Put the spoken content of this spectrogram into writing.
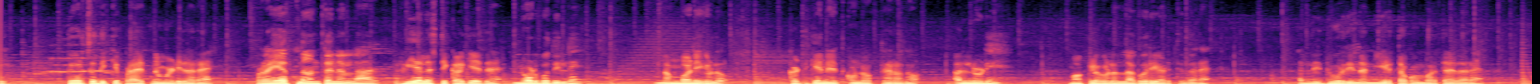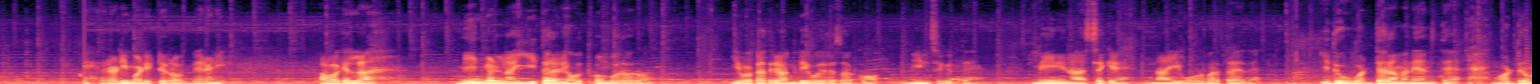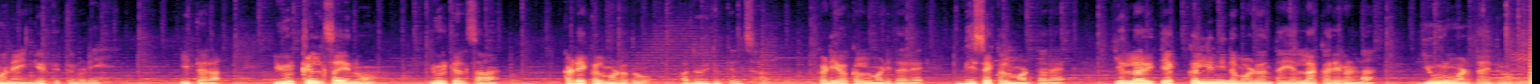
ತೋರಿಸೋದಕ್ಕೆ ಪ್ರಯತ್ನ ಮಾಡಿದ್ದಾರೆ. ಪ್ರಯತ್ನ ಅಂತನಲ್ಲ ರಿಯಲಿಸ್ಟಿಕ್ ಆಗೇ ಇದೆ. ನೋಡ್ಬೋದು ಇಲ್ಲಿ ಲಂಬಾಣಿಗಳು ಕಟ್ಟಿಗೆನ ಎತ್ಕೊಂಡು ಹೋಗ್ತಾ ಇರೋದು. ಅಲ್ಲಿ ನೋಡಿ ಮಕ್ಕಳುಗಳು ಲಗೋರಿ ಆಡ್ತಿದ್ದಾರೆ. ಅಲ್ಲಿ ದೂರದಿಂದ ನೀರು ತೊಗೊಂಡ್ಬರ್ತಾ ಇದ್ದಾರೆ. ರೆಡಿ ಮಾಡಿಟ್ಟಿರೋ ಬೆರಣಿ. ಅವಾಗೆಲ್ಲ ಮೀನುಗಳನ್ನ ಈ ಥರನೇ ಹೊತ್ಕೊಂಬರೋರು ಇವಾಗಾದರೆ ಅಂಗಡಿಗೆ ಹೋದರೆ ಸಾಕು, ಮೀನು ಸಿಗುತ್ತೆ. ಮೀನಿನ ಆಸೆಗೆ ನಾಯಿ ಓಡಿ ಬರ್ತಾ ಇದೆ. ಇದು ಒಡ್ಡರ ಮನೆ ಅಂತೆ. ಒಡ್ರ ಮನೆ ಹಿಂಗೆ ಇರ್ತಿತ್ತು ನೋಡಿ. ಈ ಥರ ಇವ್ರ ಕೆಲಸ ಏನು? ಇವ್ರ ಕೆಲಸ ಕಡೆ ಕಲ್ಲು ಮಾಡೋದು. ಅದು ಇದು ಕೆಲಸ. ಕಡಿಯೋ ಕಲ್ಲು ಮಾಡಿದ್ದಾರೆ. ಬೀಸೆ ಕಲ್ಲು ಮಾಡ್ತಾರೆ. ಎಲ್ಲ ರೀತಿಯ ಕಲ್ಲಿನಿಂದ ಮಾಡುವಂಥ ಎಲ್ಲ ಕಾರ್ಯಗಳನ್ನ ಇವರು ಮಾಡ್ತಾಯಿದ್ರು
